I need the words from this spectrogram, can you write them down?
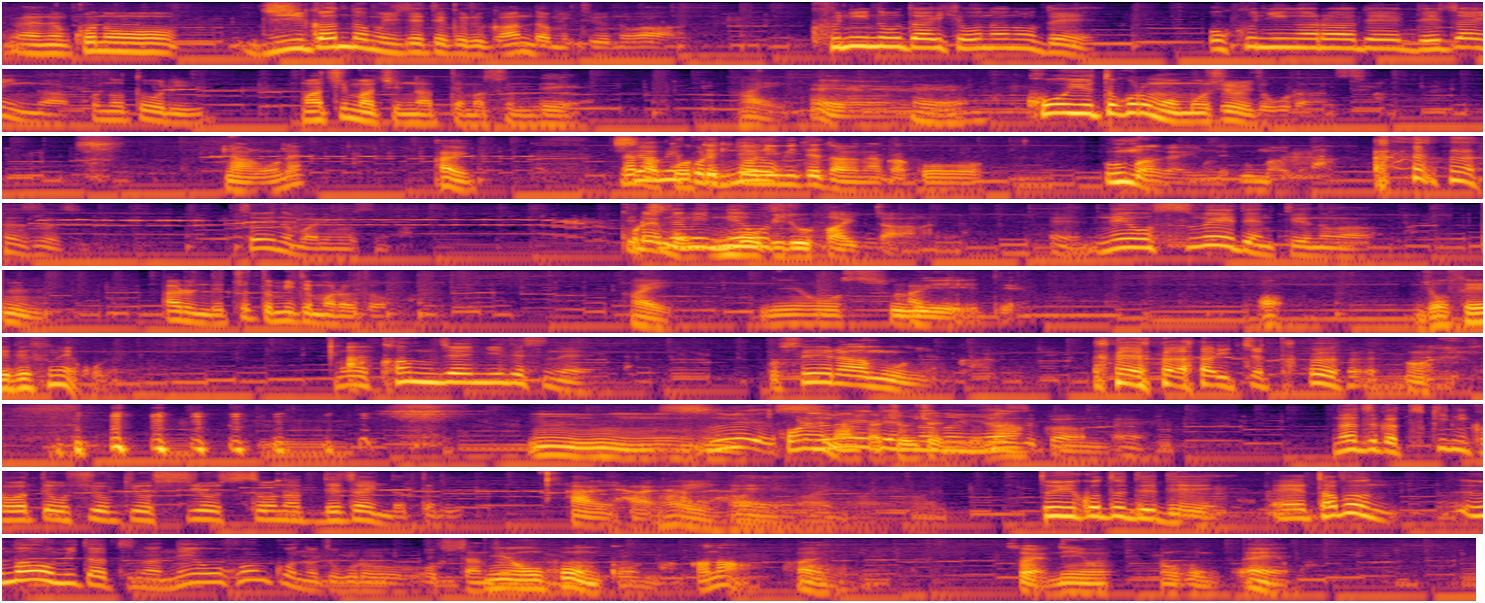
うんあのこの G ガンダムに出てくるガンダムというのは国の代表なのでお国柄でデザインがこの通りまちまちになってますんで、はい。ええーこういうところも面白いところなんですよ。ーなるほどね。はい。ちなかこうなんみにこれ適当に見てたらなんかこう、馬がいるね、馬が。そうですそういうのもありますね。でこれもちなみにネオモビルファイターネオスウェーデンっていうのがうん。あるんでちょっと見てもらうとはい。ネオスウェーデン。女性ですね、これ。もう完全にですねこれセーラームーンやんか。言っちゃった。うんうんうん。スウェこれなんかちょいちょいスウェーデンなのに言うなぜか、うんええなぜか月に代わってお仕置きを使用しそうなデザインだったり。はいはいははいいは。はいいはいはい。ということでで、えー多分馬を見たっていうのはネオ香港のところをしたんじネオ香港なんかな？はい。そうや、ネオ香港。ええ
